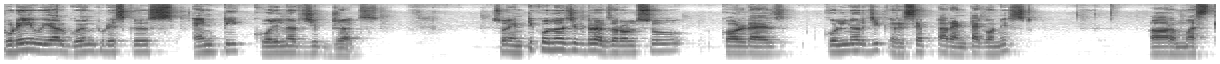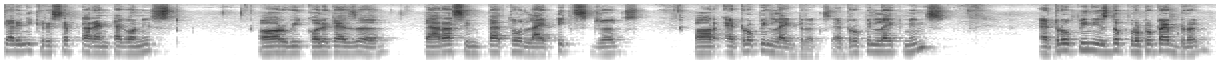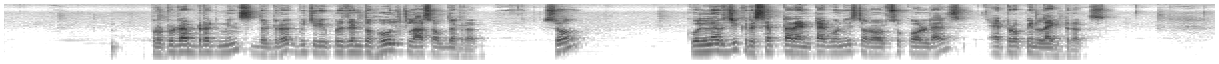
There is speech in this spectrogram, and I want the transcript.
Today we are going to discuss anticholinergic drugs. So anticholinergic drugs are also called as cholinergic receptor antagonist or muscarinic receptor antagonist or we call it as a parasympatholytics drugs or atropine like drugs. Atropine like means atropine is the prototype drug. Prototype drug means the drug which represent the whole class of the drug. So, cholinergic receptor antagonists are also called as atropine-like drugs.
